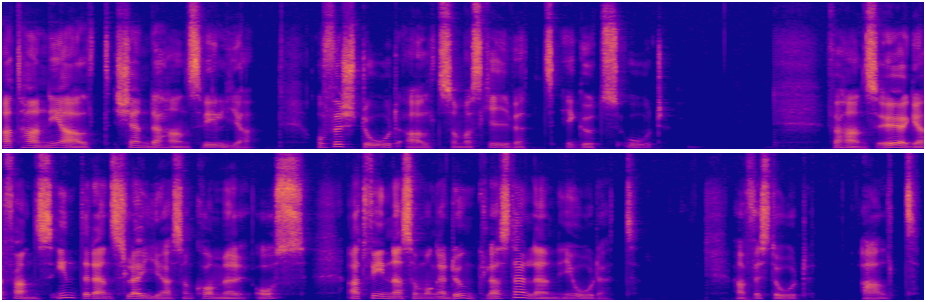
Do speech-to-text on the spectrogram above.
att han i allt kände hans vilja och förstod allt som var skrivet i Guds ord. För hans öga fanns inte den slöja som kommer oss att finna så många dunkla ställen i ordet. Han förstod allt.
